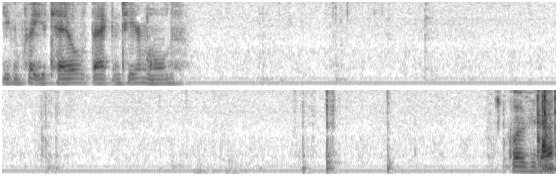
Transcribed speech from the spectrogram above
you can put your tails back into your mold. Close it up.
